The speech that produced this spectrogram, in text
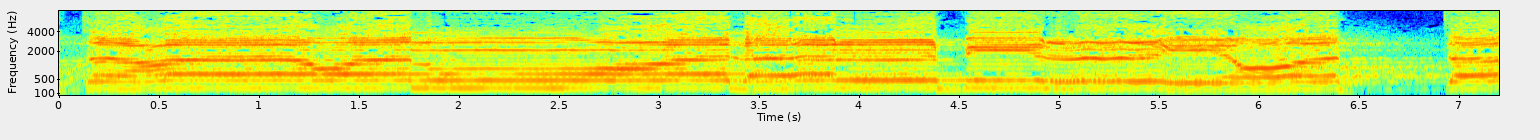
وتعاونوا على البر والتقوى.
